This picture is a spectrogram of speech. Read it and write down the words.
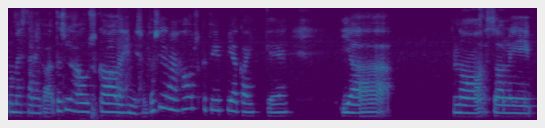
mun mielestä hänen on tosi hauskaa. Lehmis on tosi hauska tyyppi ja kaikkea. Ja no se oli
